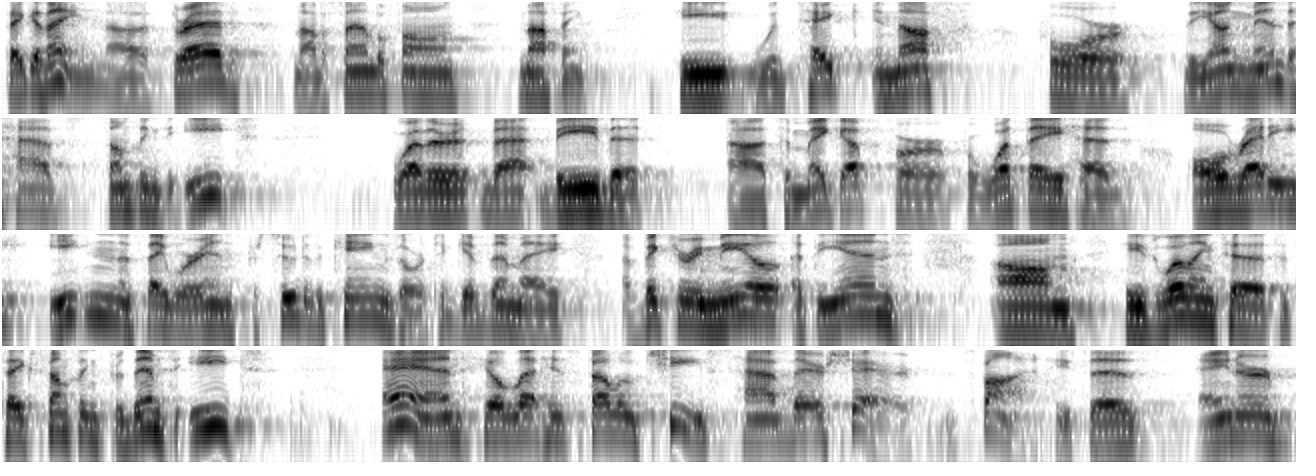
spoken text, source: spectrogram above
take a thing, not a thread, not a sandal thong, nothing. He would take enough for the young men to have something to eat, whether that be that uh, to make up for, for what they had already eaten as they were in pursuit of the kings or to give them a, a victory meal at the end. Um, he's willing to, to take something for them to eat, and he'll let his fellow chiefs have their share. It's fine. He says, Aner,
